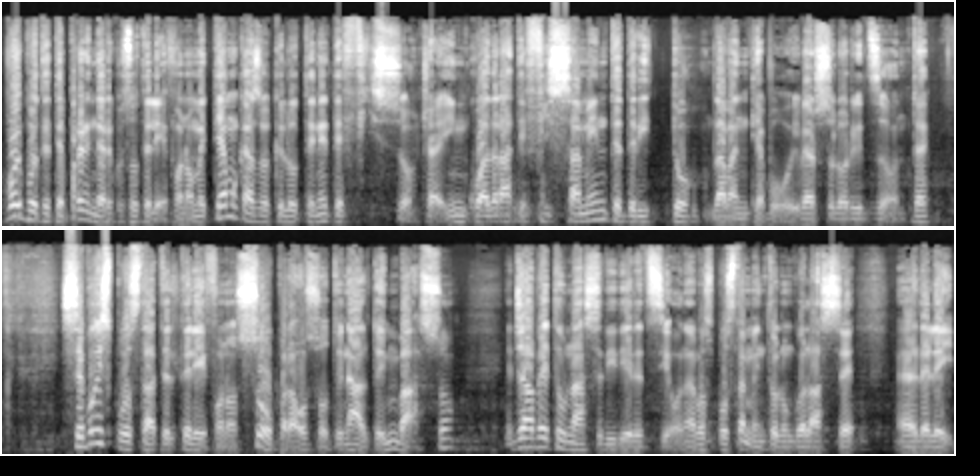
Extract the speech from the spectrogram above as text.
voi potete prendere questo telefono, mettiamo caso che lo tenete fisso, cioè inquadrate fissamente dritto davanti a voi, verso l'orizzonte. Se voi spostate il telefono sopra o sotto, in alto o in basso, già avete un asse di direzione, lo spostamento lungo l'asse eh, delle Y.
